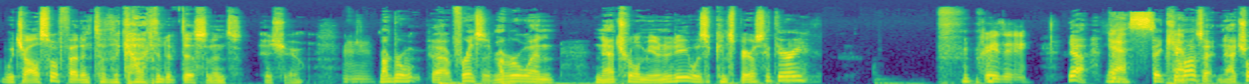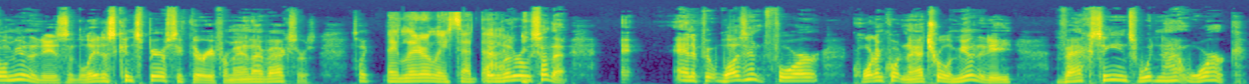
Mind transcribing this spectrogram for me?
which also fed into the cognitive dissonance issue. Mm-hmm. Remember, uh, for instance, remember when natural immunity was a conspiracy theory? Mm-hmm. Crazy. Yeah. They, yes. They came yep. out with natural immunity is the latest conspiracy theory from anti-vaxxers. It's like they literally said that. They literally said that. And if it wasn't for quote unquote natural immunity, vaccines would not work.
